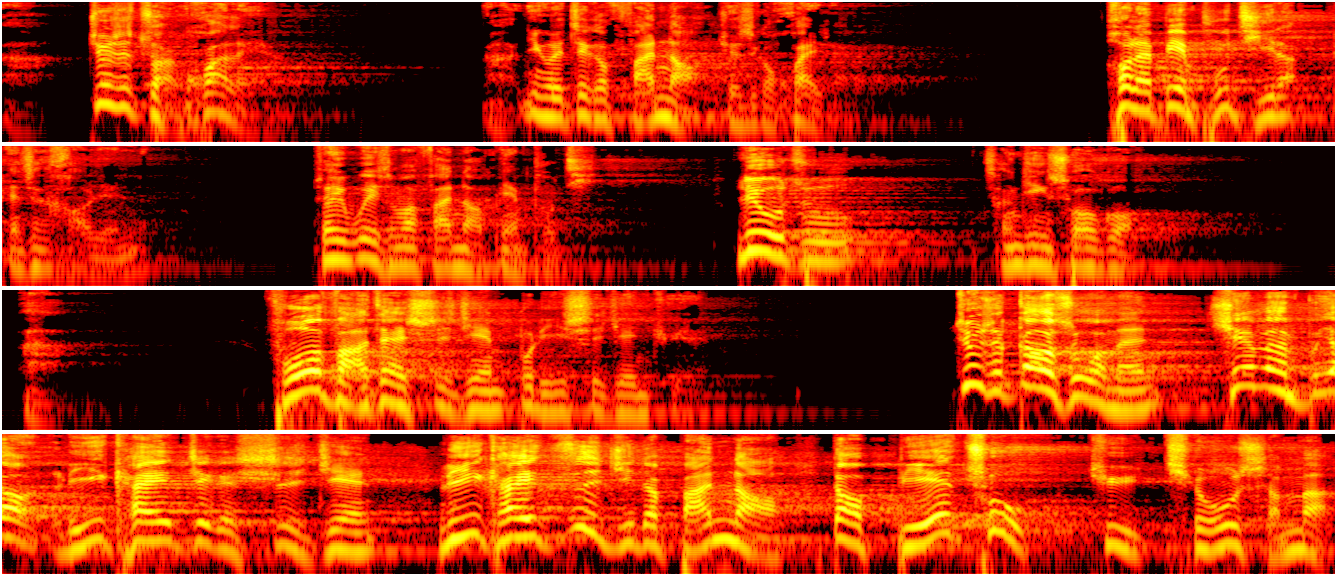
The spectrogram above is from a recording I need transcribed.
啊就是转换了呀，啊，因为这个烦恼就是个坏人，后来变菩提了，变成好人了。所以为什么烦恼变菩提？六祖曾经说过，啊，佛法在世间不离世间觉，就是告诉我们千万不要离开这个世间，离开自己的烦恼，到别处去求什么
